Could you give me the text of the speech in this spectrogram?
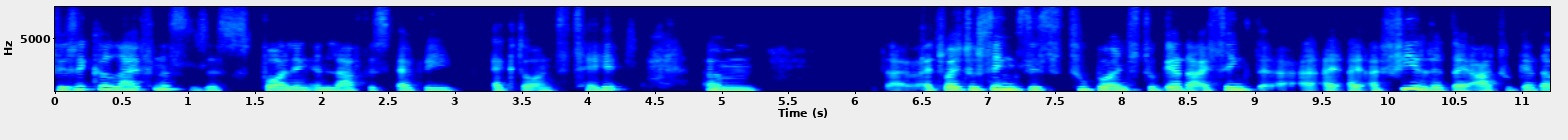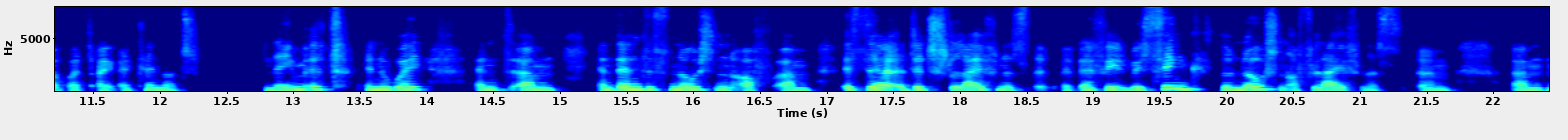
physical liveness? This falling in love with every actor on stage. Um, I try to think these two points together. I think that I, I, I feel that they are together, but I, I cannot name it in a way and um, and then this notion of um, is there a digital liveness if we rethink the notion of liveness um, um,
